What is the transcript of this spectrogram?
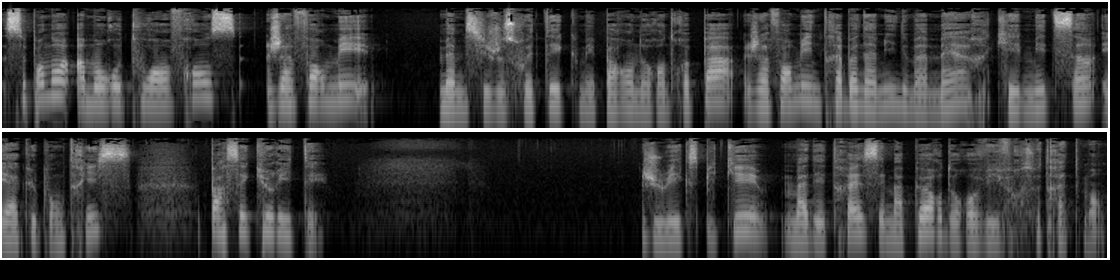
Cependant, à mon retour en France, j'informais, même si je souhaitais que mes parents ne rentrent pas, j'informais une très bonne amie de ma mère, qui est médecin et acupunctrice, par sécurité. Je lui expliquai ma détresse et ma peur de revivre ce traitement,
